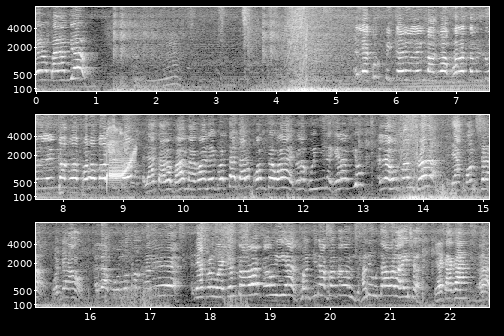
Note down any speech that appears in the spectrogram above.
એ ઊભા રાખજો! એટલે કોઈ પિત્તળી લઈને માગવા ફરો તમે ડોલ લઈને માગવા ફરો બાપુ એટલે આ તારો ભાઈ માગવા નહીં પડતા તારો કોમ છે હોય પેલા ગુંજીને ઘેર આપજો. એટલે હું કોણ છે? એટલે આ કોમ છે વચ્ચે આવો. એટલે બોલો તો ખરી. એટલે પણ વૈકમ તો આવો કહું યાર શાંતિ રાખો કહું ઘણી ઉતાવળ આવી છે. એ કાકા હા.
